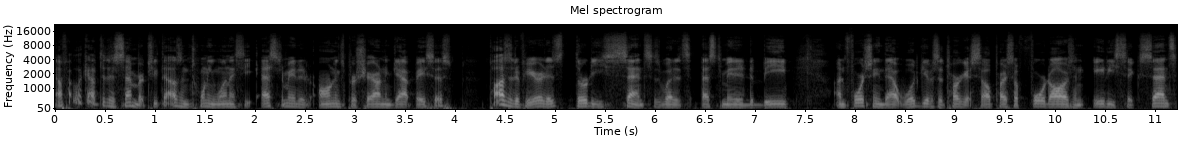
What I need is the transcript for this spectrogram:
Now, if I look out to December 2021, I see estimated earnings per share on a GAAP basis. Positive here, it is 30 cents is what it's estimated to be. Unfortunately, that would give us a target sell price of $4.86.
